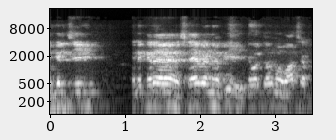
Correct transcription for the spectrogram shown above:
நிகழ்ச்சி எனக்கு சேவை நம்பி தவிர தவிர வாட்ஸ்அப்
